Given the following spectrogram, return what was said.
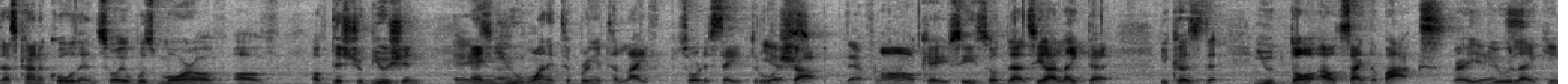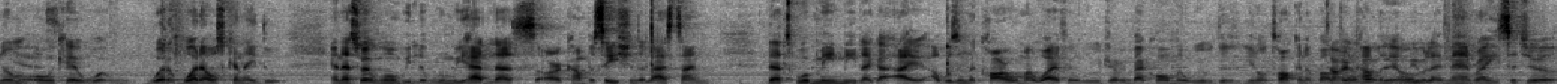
that's kind of cool. Then, so it was more of of of distribution, and you wanted to bring it to life, sort of say through a shop. definitely. Oh, okay. See, so that see, I like that because that you thought outside the box, right? You were like, you know, yes. okay, what what what else can I do? and that's why when we when we had last our conversation the last time, that's what made me like I I was in the car with my wife and we were driving back home and we were just, you know talking about Talking the conversation and we were like man right he's such a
